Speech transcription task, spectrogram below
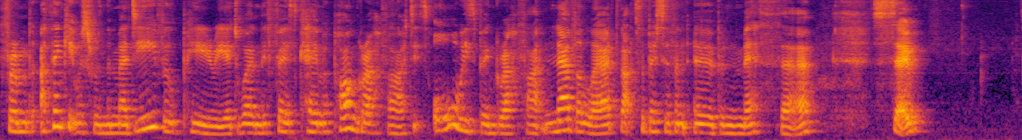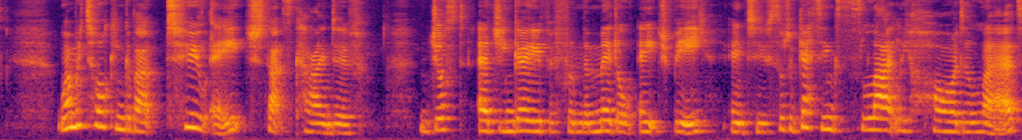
from, I think it was from the medieval period when they first came upon graphite. It's always been graphite, never lead. That's a bit of an urban myth there. So when we're talking about 2H, that's kind of just edging over from the middle HB into sort of getting slightly harder lead.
